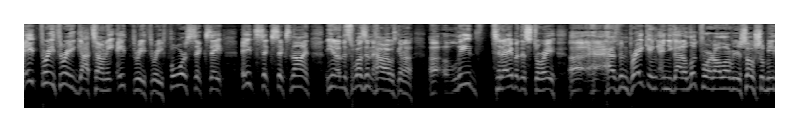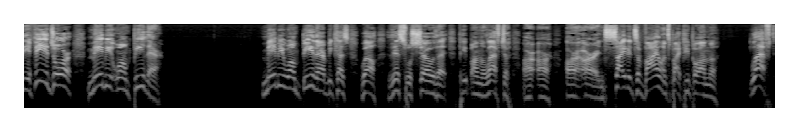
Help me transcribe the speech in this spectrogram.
833 got Tony, 833 468 8669. You know, this wasn't how I was going to uh, lead today, but this story uh, has been breaking, and you got to look for it all over your social media feeds, or maybe it won't be there. Maybe it won't be there because, well, this will show that people on the left are, are, are, are incited to violence by people on the left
